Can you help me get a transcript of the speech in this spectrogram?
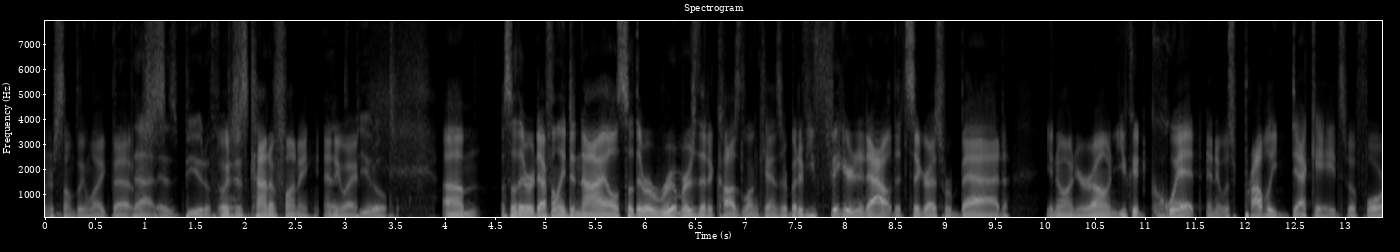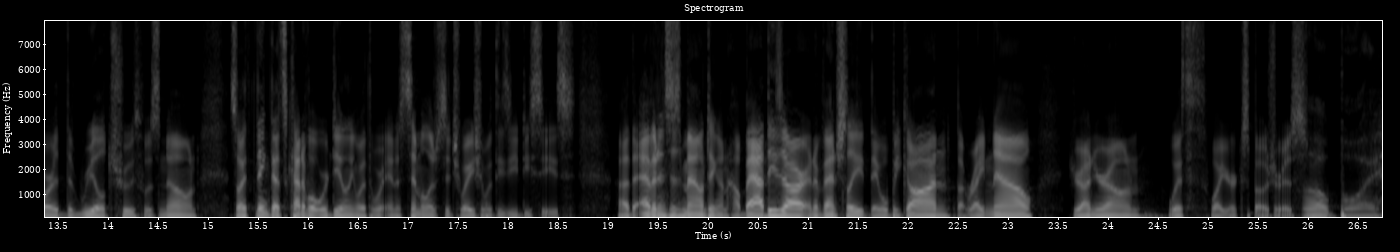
or something like that. That is, is, beautiful. which is kind of funny. That's Anyway, beautiful. um, so there were definitely denials. So there were rumors that it caused lung cancer. But if you figured it out that cigarettes were bad, you know, on your own, you could quit. And it was probably decades before the real truth was known. So I think that's kind of what we're dealing with. We're in a similar situation with these EDCs. Uh, the evidence is mounting on how bad these are, and eventually they will be gone. But right now, you're on your own with what your exposure is. Oh boy.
